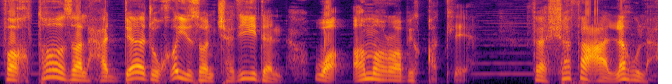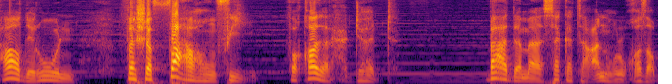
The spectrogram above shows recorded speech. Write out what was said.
فاغتاظ الحجاج غيظا شديدا وأمر بقتله فشفع له الحاضرون فشفعهم فيه. فقال الحجاج بعدما سكت عنه الغضب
